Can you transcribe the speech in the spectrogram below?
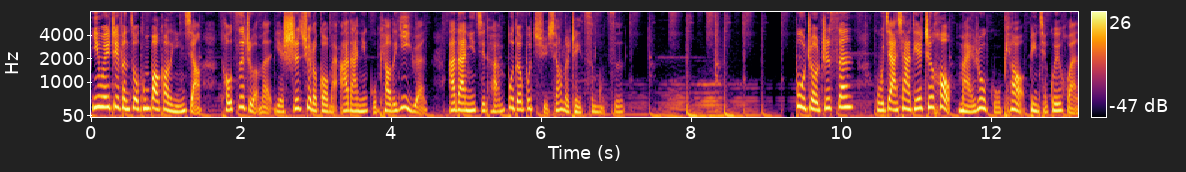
因为这份做空报告的影响，投资者们也失去了购买阿达尼股票的意愿，阿达尼集团不得不取消了这次募资。步骤之三，股价下跌之后买入股票并且归还。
